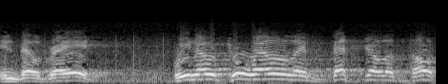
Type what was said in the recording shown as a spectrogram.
in Belgrade. We know too well the bestial assault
